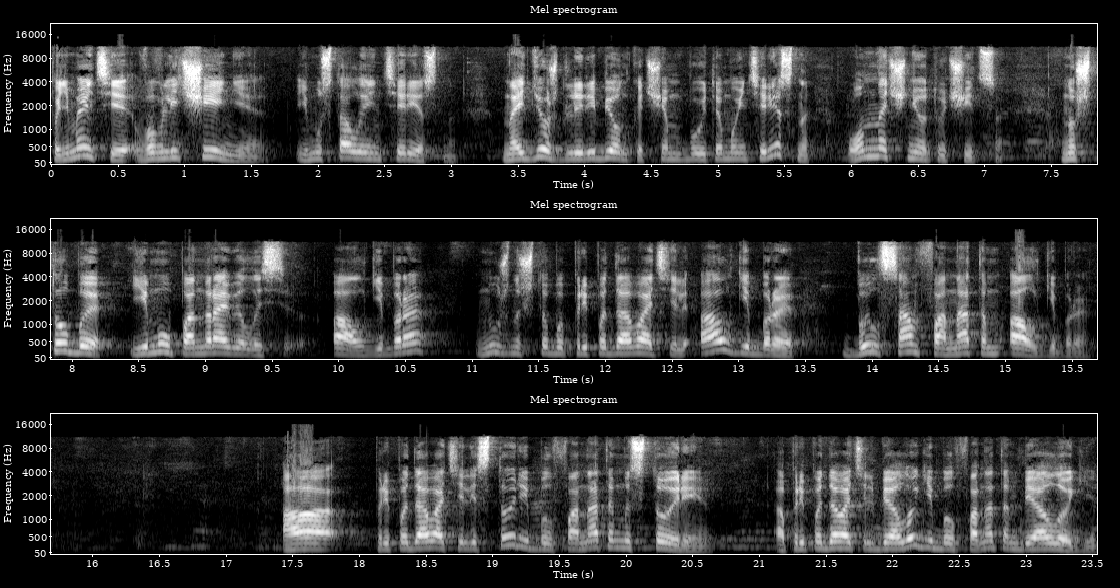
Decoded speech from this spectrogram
понимаете, вовлечение, ему стало интересно. Найдешь для ребенка, чем будет ему интересно, он начнет учиться. Но чтобы ему понравилась алгебра, нужно, чтобы преподаватель алгебры был сам фанатом алгебры. А преподаватель истории был фанатом истории, а преподаватель биологии был фанатом биологии.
